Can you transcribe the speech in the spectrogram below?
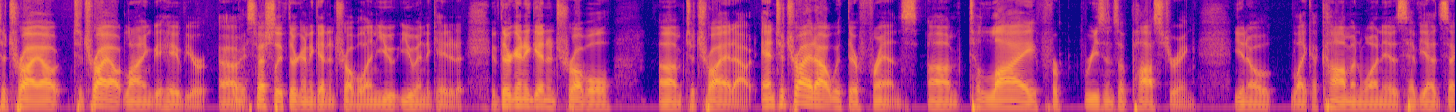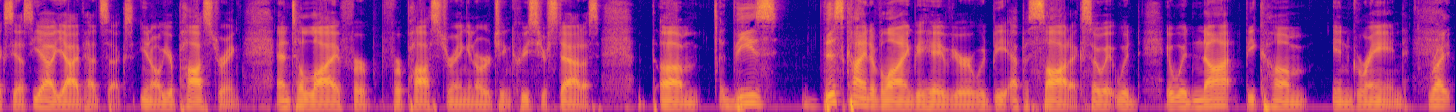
to try out to try out lying behavior, uh, right. especially if they're going to get in trouble. And you you indicated it. If they're going to get in trouble, um, to try it out and to try it out with their friends, um, to lie for reasons of posturing. You know, like a common one is, "Have you had sex?" Yes, yeah, yeah, I've had sex. You know, you're posturing, and to lie for for posturing in order to increase your status. Um, these this kind of lying behavior would be episodic, so it would it would not become ingrained. Right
